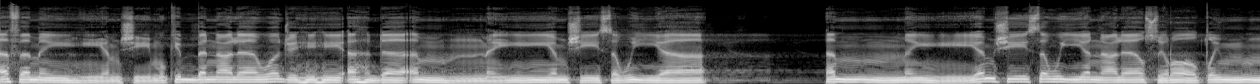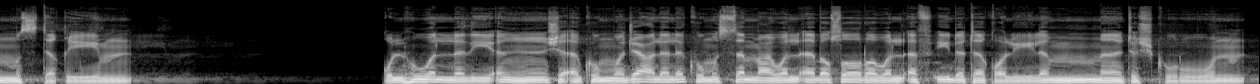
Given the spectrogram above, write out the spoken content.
أفمن يمشي مكبا على وجهه أهدى أم من يمشي سويا؟ أم من يمشي سويا على صراط مستقيم؟ قل هو الذي أنشأكم وجعل لكم السمع والأبصار والأفئدة قليلا ما تشكرون.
